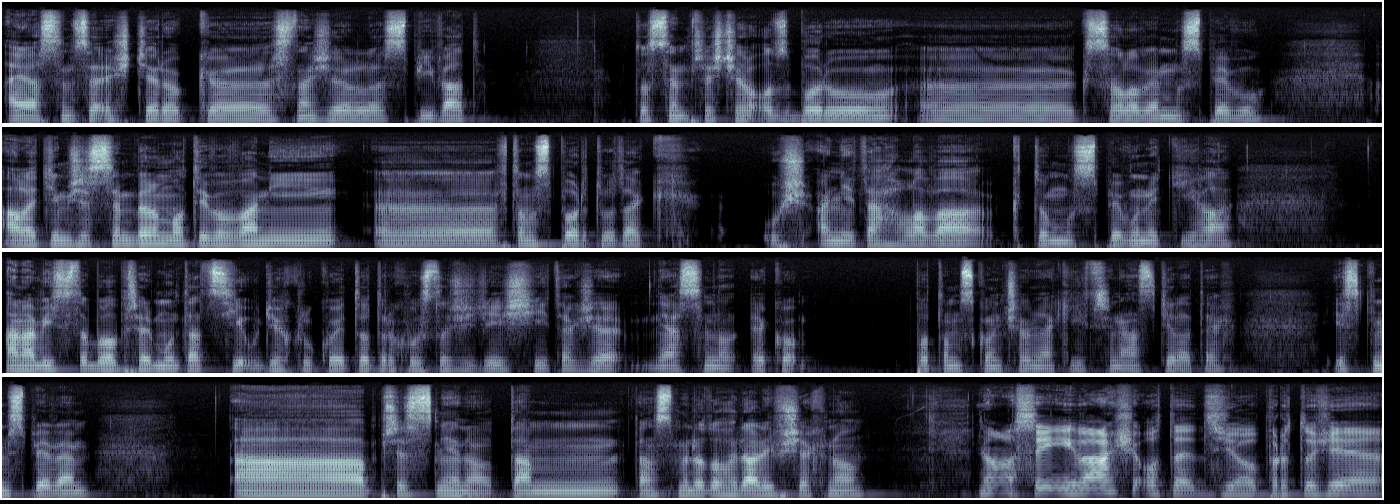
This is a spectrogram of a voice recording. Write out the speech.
a já jsem se ještě rok uh, snažil zpívat. To jsem přešel od sboru uh, k solovému zpěvu. Ale tím, že jsem byl motivovaný uh, v tom sportu, tak už ani ta hlava k tomu zpěvu netíhla. A navíc to bylo před mutací, u těch kluků je to trochu složitější, takže já jsem jako potom skončil v nějakých 13 letech i s tím zpěvem. A přesně no, tam, tam jsme do toho dali všechno. No asi i váš otec, že jo, protože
